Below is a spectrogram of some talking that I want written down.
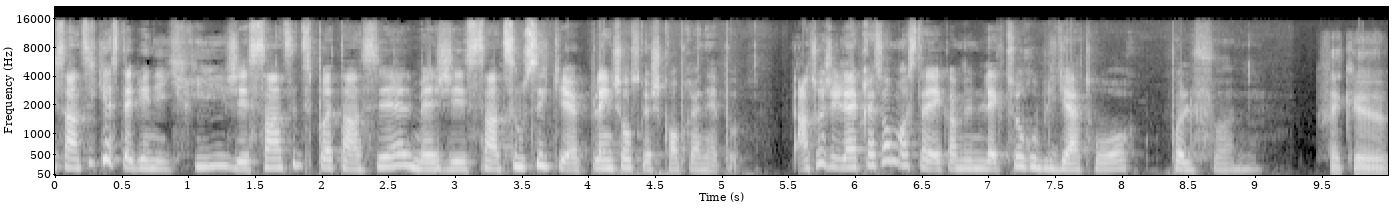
senti que c'était bien écrit, j'ai senti du potentiel, mais j'ai senti aussi qu'il y a plein de choses que je comprenais pas. En tout cas, j'ai l'impression, moi, c'était comme une lecture obligatoire, pas le fun. Fait que,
